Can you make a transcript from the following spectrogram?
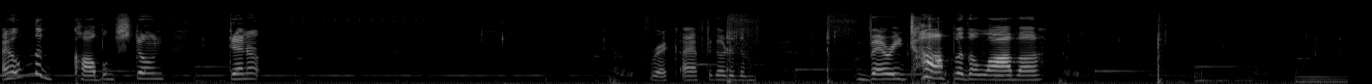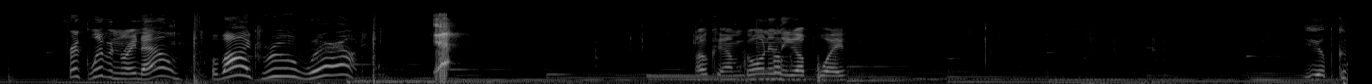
I hope the cobblestone dinner. Frick, I have to go to the very top of the lava. Frick, living right now. Bye bye, crew. We're out. Yeah. Okay, I'm going in the up way. Yeah, because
